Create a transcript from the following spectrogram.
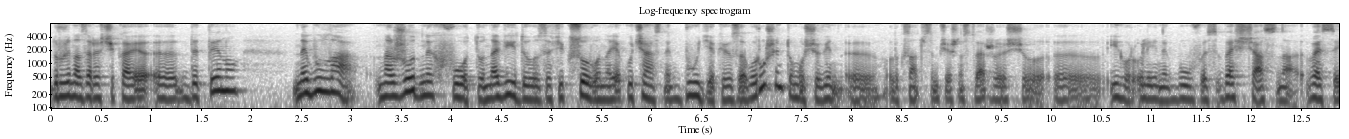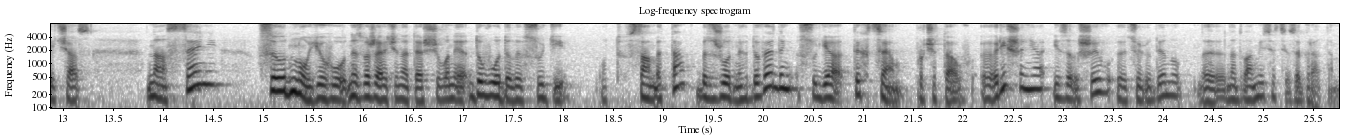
Дружина зараз чекає дитину. Не була на жодних фото, на відео зафіксована як учасник будь-яких заворушень, тому що він, е, Олександр Семчишин стверджує, що е, Ігор Олійник був весь, весь час на весь цей час на сцені. Все одно його, незважаючи на те, що вони доводили в суді, от саме так, без жодних доведень, суддя тихцем прочитав е, рішення і залишив цю людину на два місяці за ґратами.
